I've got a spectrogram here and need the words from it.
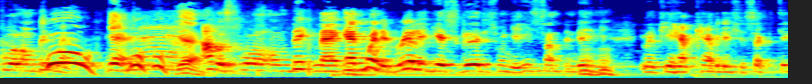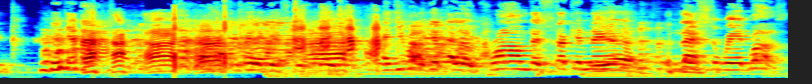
full on Big Woo. Mac. Yeah. Yeah. I was full on Big Mac. And when it really gets good is when you eat something, then you, if you have cavities, you suck the teeth. it really gets good. And you want to get that little crumb that's stuck in there. Yeah. That's the way it was.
